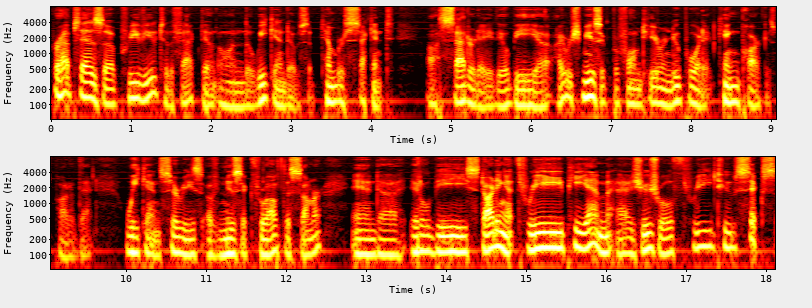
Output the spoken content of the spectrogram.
Perhaps as a preview to the fact that on the weekend of September 2nd, uh, Saturday, there'll be uh, Irish music performed here in Newport at King Park as part of that weekend series of music throughout the summer. And uh, it'll be starting at 3 p.m. as usual. 3 to 6,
